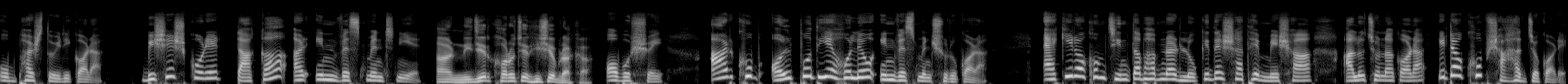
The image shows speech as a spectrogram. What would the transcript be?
অভ্যাস তৈরি করা। বিশেষ করে টাকা আর ইনভেস্টমেন্ট নিয়ে। আর নিজের খরচের হিসেব রাখা। অবশ্যই। আর খুব অল্প দিয়ে হলেও ইনভেস্টমেন্ট শুরু করা। একই রকম চিন্তাভাবনার লোকেদের সাথে মেশা আলোচনা করা এটাও খুব সাহায্য করে।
